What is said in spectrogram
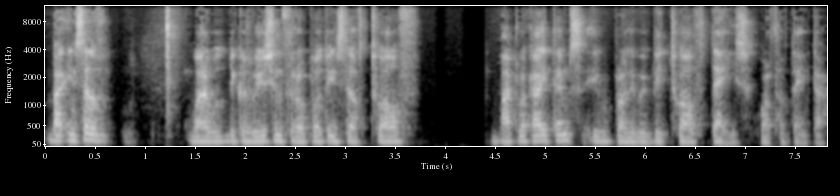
but instead of what I will, because we're using throughput, instead of 12 backlog items, it would probably be 12 days worth of data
